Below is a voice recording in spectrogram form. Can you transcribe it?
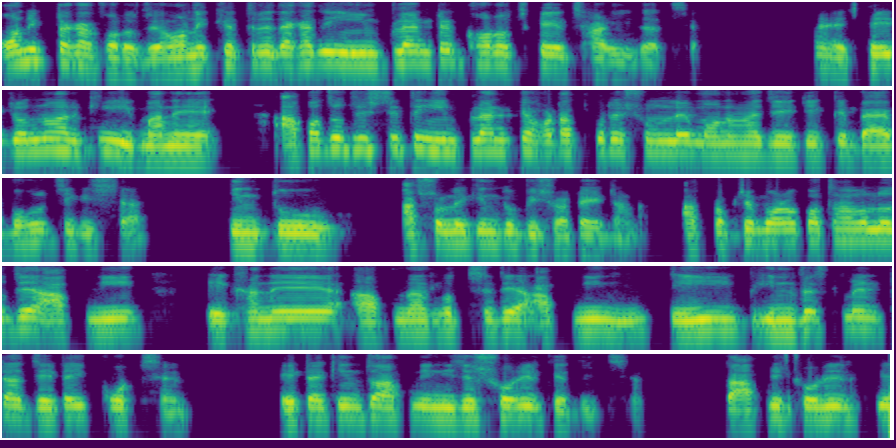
অনেক টাকা খরচ হয়। অনেক ক্ষেত্রে দেখা যায় ইমপ্ল্যান্ট এর খরচকে ছাড়িয়ে যাচ্ছে। হ্যাঁ? সেই জন্য আর কি মানে আপাতদৃষ্টিতে ইমপ্ল্যান্টকে হঠাৎ করে শুনলে মনে হয় যে এটি একটি ব্যয়বহুল চিকিৎসা। কিন্তু আসলে কিন্তু বিষয়টা এটা না। আর সবচেয়ে বড় কথা হলো যে আপনি এখানে আপনার হচ্ছে যে আপনি এই ইনভেস্টমেন্টটা যেটাই করছেন, এটা কিন্তু আপনি নিজের শরীরকে দিচ্ছেন। তো আপনি শরীরকে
